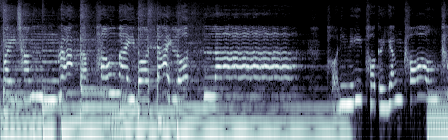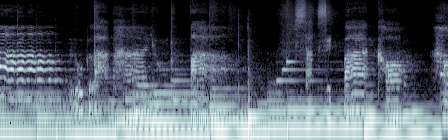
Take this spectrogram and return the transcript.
ไฟช้ำรักกับเผาไม่บอดได้ลดลา นี้นี้พ่อก็ยังของท้าลูกลามาหาอยู่ป่าศักดิ์สิทธิ์บ้านของเฮา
